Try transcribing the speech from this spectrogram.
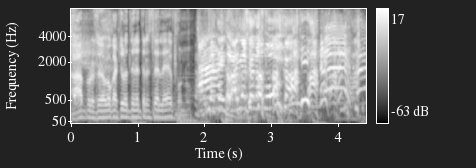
Ah, pero ese Boca Chula tiene tres teléfonos. Cállate, cállate la boca.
